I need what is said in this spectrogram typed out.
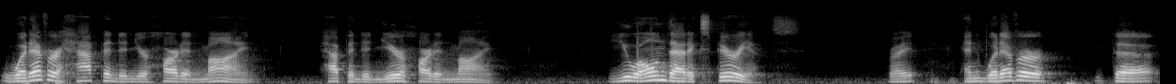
whatever happened in your heart and mind happened in your heart and mind. You own that experience, right? Mm-hmm. And whatever the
